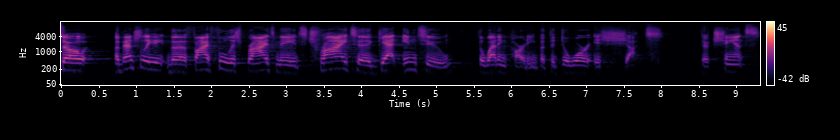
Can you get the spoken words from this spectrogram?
So eventually, the five foolish bridesmaids try to get into the wedding party, but the door is shut. Their chance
